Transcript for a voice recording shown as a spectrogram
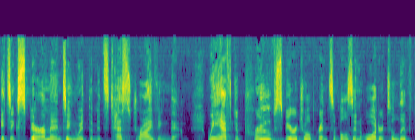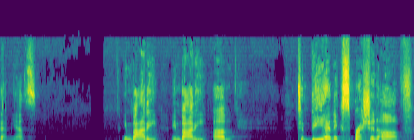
It's experimenting with them. It's test driving them. We have to prove spiritual principles in order to live them, yes? Embody, embody. Um, to be an expression of,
